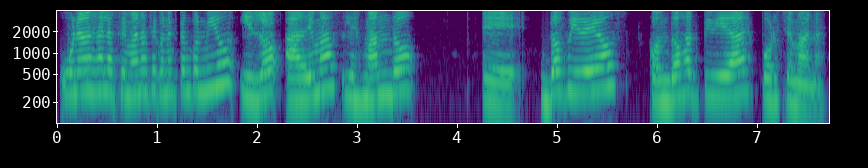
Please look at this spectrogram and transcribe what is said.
una vez a la semana se conectan conmigo y yo además les mando eh, dos videos con dos actividades por semana.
